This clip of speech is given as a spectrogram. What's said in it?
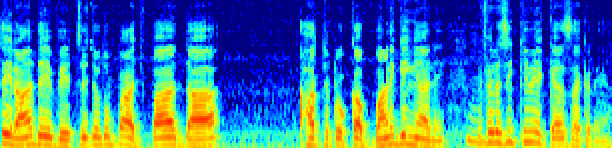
ਧਿਰਾਂ ਦੇ ਵਿੱਚ ਜਦੋਂ ਭਾਜਪਾ ਦਾ ਹੱਥ ਟੋਕਾ ਬਣ ਗਈਆਂ ਨੇ ਤੇ। ਫਿਰ ਅਸੀਂ ਕਿਵੇਂ ਕਹਿ ਸਕਦੇ ਹਾਂ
